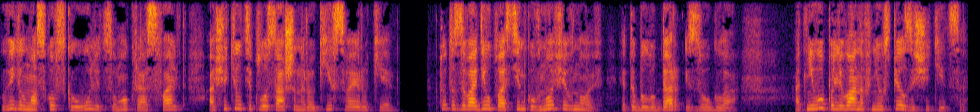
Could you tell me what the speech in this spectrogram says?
увидел Московскую улицу, мокрый асфальт, ощутил тепло Сашиной руки в своей руке. Кто-то заводил пластинку вновь и вновь. Это был удар из-за угла. От него Поливанов не успел защититься.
